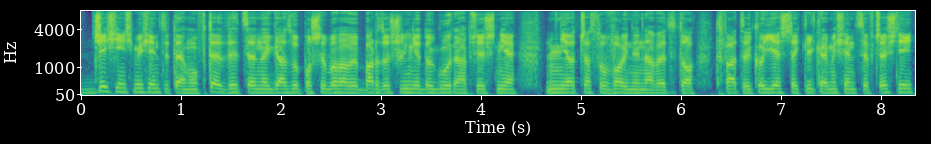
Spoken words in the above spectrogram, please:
10 e, miesięcy temu. Wtedy ceny gazu poszybowały bardzo silnie do góry, a przecież nie, nie od czasu wojny nawet to trwa tylko jeszcze kilka miesięcy wcześniej.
